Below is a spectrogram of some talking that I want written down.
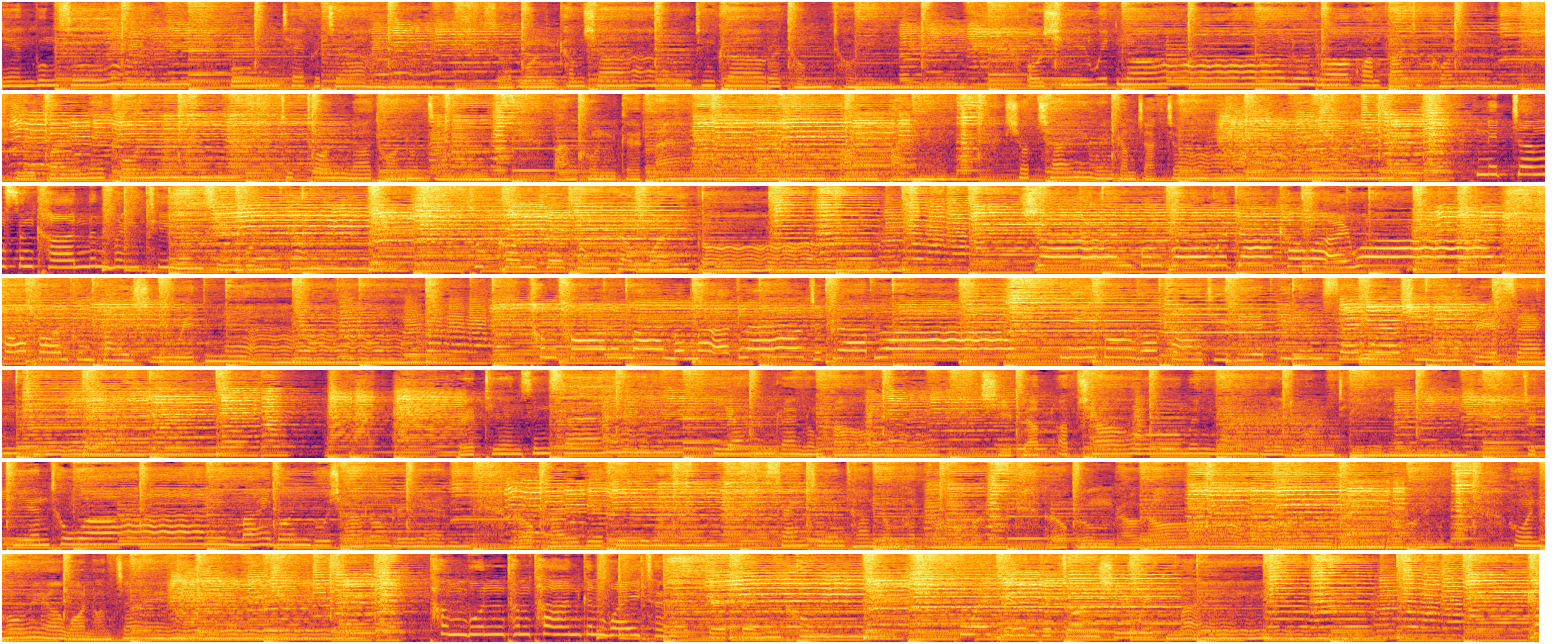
ทียนบวงสวงปูนเทพเจ้า สวดมนต์คำเช้าถึงคราวระทมทน โอชีวิตน้อล้วนรอความตายทุกคนหลีกไปไม่พ้น ทุกทนนาทอนร้อนใจต่างคนเกิดแล้วต่างไป ชดใช้เวรกรรมจากจอ นิจจังสังขารนั้นไม่เที่ยงเสียงบุญกันทุกคนเคยทำกรรมไว้ก่อนฉันปวงเทวดาเข้าไหว้วอนขอพรคุ้มไปชีวิตหน้า ที่เบียดเบียนแสงแววชีวาเปรียบแสงเทียนเปรียบเทียนสิ้นแสงยามแรงลมเป่าชีพดับอับเฉาเหมือนเงาไรดวงเทียนจุดเทียนถวายไม้บนบูชาร้องเรียนโรคภัยเบียดเบียนแสงเทียนทามลมพัดโรย โราครุมเราร้อนแรงโรยหวนโหยอาวรนอนใจ ทำบุญทำทานกันไว้เถิดเกิดเป็นคน ไว้เตรียมผจญชีวิตใหม่เค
